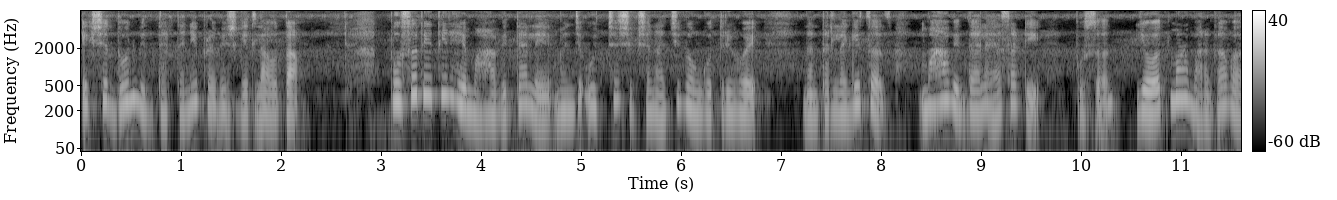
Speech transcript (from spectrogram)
एकशे दोन विद्यार्थ्यांनी प्रवेश घेतला होता. पुसद येथील हे महाविद्यालय म्हणजे उच्च शिक्षणाची गंगोत्री होय. नंतर लगेचच महाविद्यालयासाठी पुसद यवतमाळ मार्गावर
